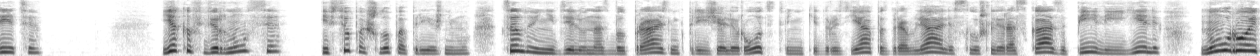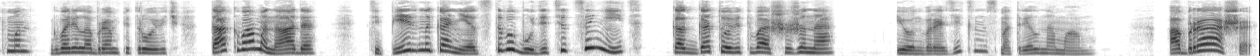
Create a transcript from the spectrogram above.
Третье. Яков вернулся, и все пошло по-прежнему. Целую неделю у нас был праздник, приезжали родственники, друзья, поздравляли, слушали рассказы, пили и ели. «Ну, Ройтман», — говорил Абрам Петрович, — «так вам и надо. Теперь, наконец-то, вы будете ценить, как готовит ваша жена». И он выразительно смотрел на маму. «Абраша!» —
